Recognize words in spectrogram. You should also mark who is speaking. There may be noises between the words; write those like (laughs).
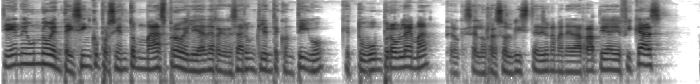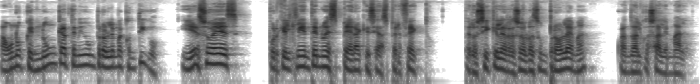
Speaker 1: tiene un 95% más probabilidad de regresar un cliente contigo que tuvo un problema, pero que se lo resolviste de una manera rápida y eficaz, a uno que nunca ha tenido un problema contigo. Y eso es porque el cliente no espera que seas perfecto, pero sí que le resuelvas un problema cuando algo sale mal.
